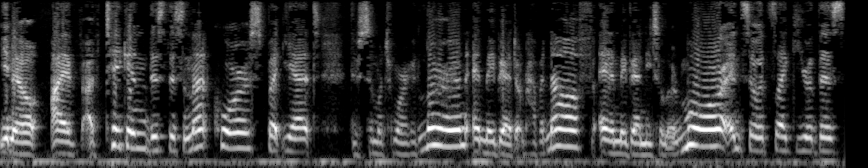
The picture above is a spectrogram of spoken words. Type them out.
You know, I've I've taken this, this and that course, but yet there's so much more I could learn and maybe I don't have enough and maybe I need to learn more. And so it's like you're this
